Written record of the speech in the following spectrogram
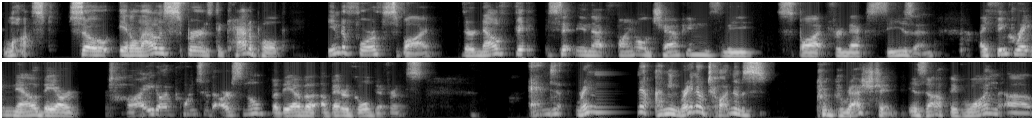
lost. So it allows Spurs to catapult into fourth spot. They're now fit, sitting in that final Champions League spot for next season. I think right now they are tied on points with Arsenal, but they have a, a better goal difference. And right now, I mean, right now Tottenham's progression is up. They've won uh,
